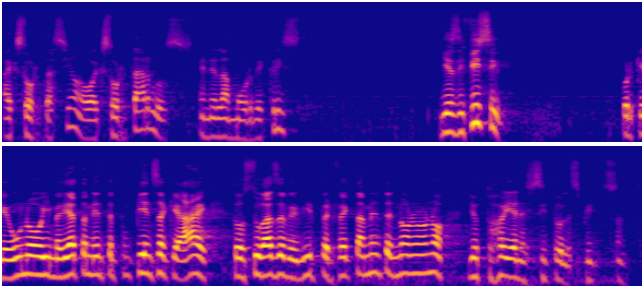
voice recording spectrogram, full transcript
a exhortación o exhortarlos en el amor de Cristo. Y es difícil. Porque uno inmediatamente piensa que, ay, entonces tú has de vivir perfectamente. No, no, no, yo todavía necesito el Espíritu Santo.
